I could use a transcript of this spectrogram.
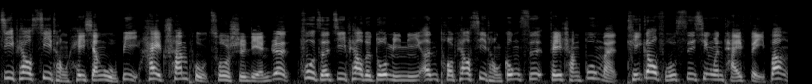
计票系统黑箱舞弊，害川普错失连任。负责计票的多米尼恩投票系统公司非常不满，提告福斯新闻台诽谤。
